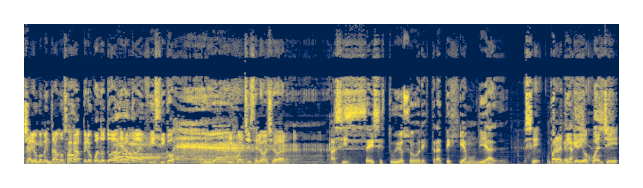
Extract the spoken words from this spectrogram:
ya lo lindo. comentamos acá, pero cuando todavía no estaba en físico. Y Juanchi se lo va a llevar así. Seis estudios sobre estrategia mundial. Sí, Muchas para ti, querido Juanchi,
